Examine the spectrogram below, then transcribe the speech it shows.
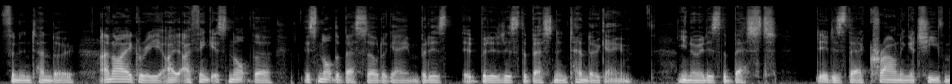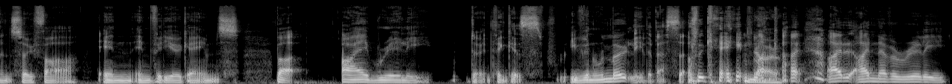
for Nintendo. And I agree. I, I think it's not the it's not the best Zelda game, but is it, but it is the best Nintendo game. You know, it is the best. It is their crowning achievement so far in in video games. But I really don't think it's even remotely the best Zelda game. No. Like I, I, I never really.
